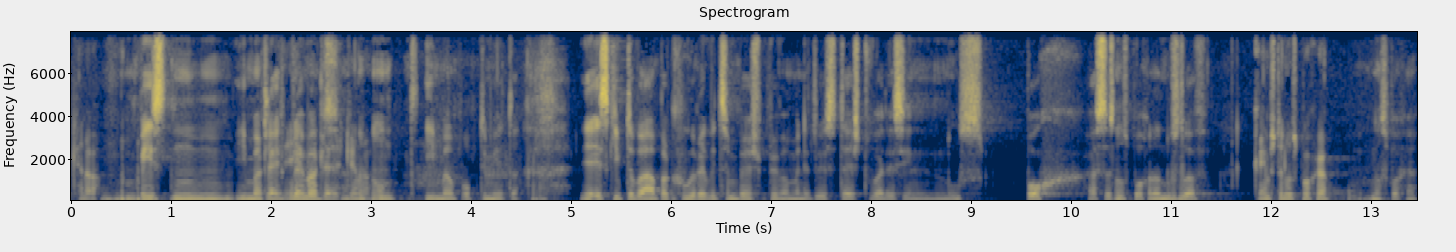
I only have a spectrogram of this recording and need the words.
genau. Am besten immer gleich bleiben. Immer gleich, genau. Und immer optimierter. Genau. Ja, es gibt aber auch Parcours, wie zum Beispiel, wenn man nicht täuscht, war das in Nussbach, heißt das Nussbach oder Nussdorf? Mhm. Kremster Nussbach, ja. Nussbach, ja.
